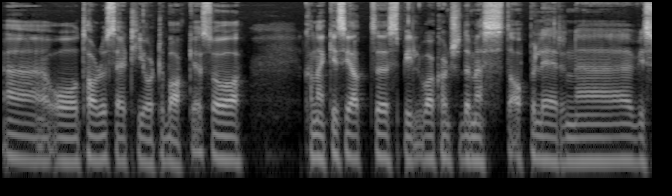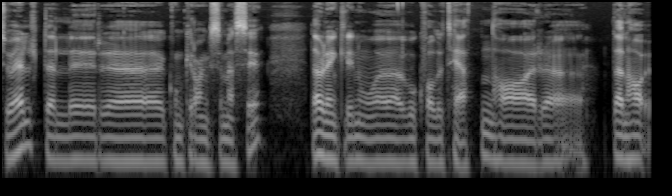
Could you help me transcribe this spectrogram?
Uh, og tar du ser ti år tilbake, så kan jeg ikke si at eh, spill var kanskje det mest appellerende visuelt eller uh, konkurransemessig. Det er vel egentlig noe hvor kvaliteten har, eh, den har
